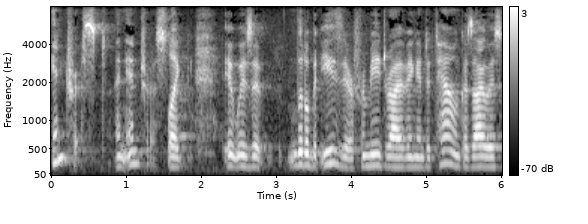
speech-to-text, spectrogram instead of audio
interest, an interest. Like it was a little bit easier for me driving into town because I was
